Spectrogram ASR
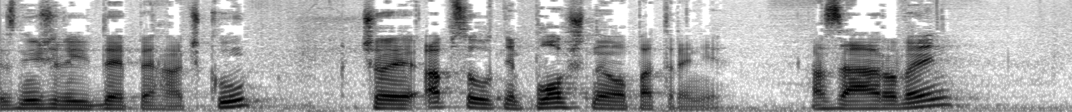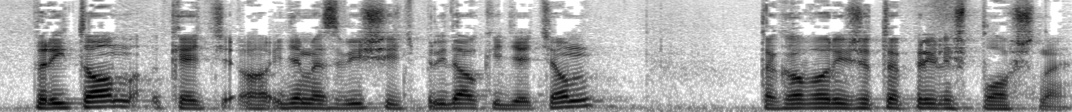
znižili DPH, čo je absolútne plošné opatrenie. A zároveň, pritom, keď e, ideme zvýšiť prídavky deťom, tak hovorí, že to je príliš plošné.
